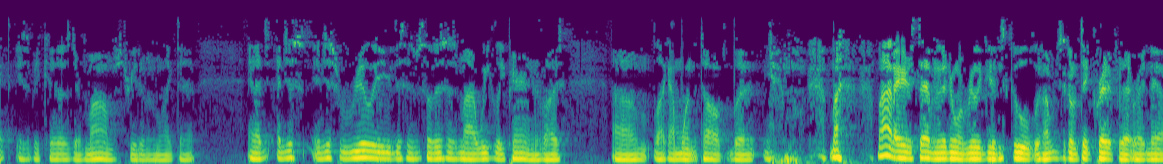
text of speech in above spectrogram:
act is because their moms treated them like that and I, I just it just really this is so this is my weekly parenting advice. Um, like I'm wanting to talk, but my mine are seven, and they're doing really good in school, and I'm just going to take credit for that right now.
